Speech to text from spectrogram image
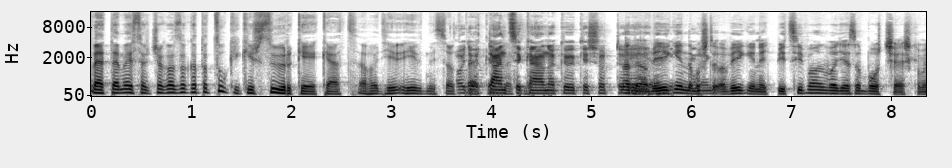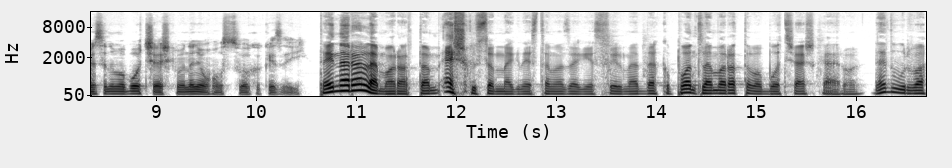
vettem észre, csak azokat a cuki kis szürkéket, ahogy hívni szokták. Hogy ott táncikálnak ők, és ott... Na, de a végén, de most a végén egy pici van, vagy ez a bocsáska, mert szerintem a bocsáska, mert nagyon hosszúak a kezei. Te én erről lemaradtam. Esküszöm megnéztem az egész filmet, de akkor pont lemaradtam a bocsáskáról. De durva.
